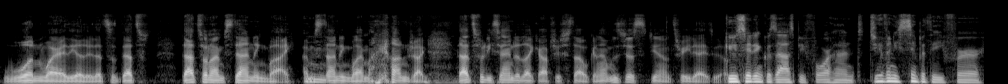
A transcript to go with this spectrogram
one way or the other. That's that's that's what I'm standing by. I'm standing by my contract. That's what he sounded like after Stoke, and that was just you know three days ago. Guus Hiddink was asked beforehand, "Do you have any sympathy for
